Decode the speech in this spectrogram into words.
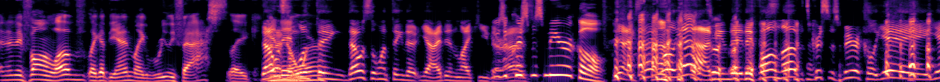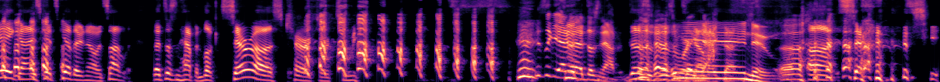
Dad. and then they fall in love like at the end, like really fast. Like That was then- the one thing. That was the one thing that yeah I didn't like either. It was a I Christmas miracle. Yeah, exactly. Well, yeah. I mean, they, they fall in love. It's Christmas miracle. Yay, yay, guys, get together. No, it's not. That doesn't happen. Look, Sarah's character to me it's like, yeah, no, that doesn't happen. Doesn't- doesn't work out like that. no. Uh, uh, Sarah, she,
